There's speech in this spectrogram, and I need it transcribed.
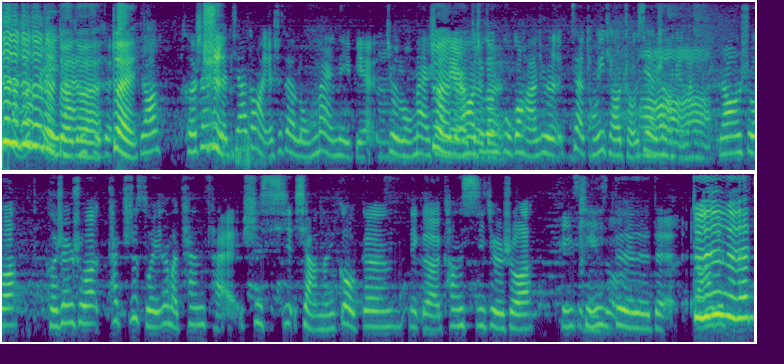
对对对对对对对对对。然后和珅那个家刚好也是在龙脉那边，就龙脉上面，然后就跟故宫好像就是在同一条轴线上面的，然后说。和珅说，他之所以那么贪财，是希想能够跟那个康熙，就是说平平，对对对对，对对对对对，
